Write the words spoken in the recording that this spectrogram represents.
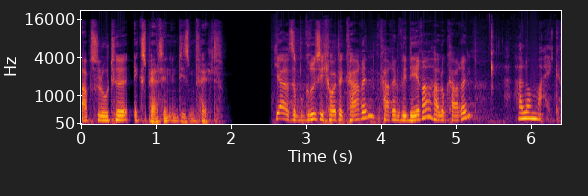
absolute Expertin in diesem Feld. Ja, so also begrüße ich heute Karin, Karin Videra. Hallo Karin. Hallo Mike.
